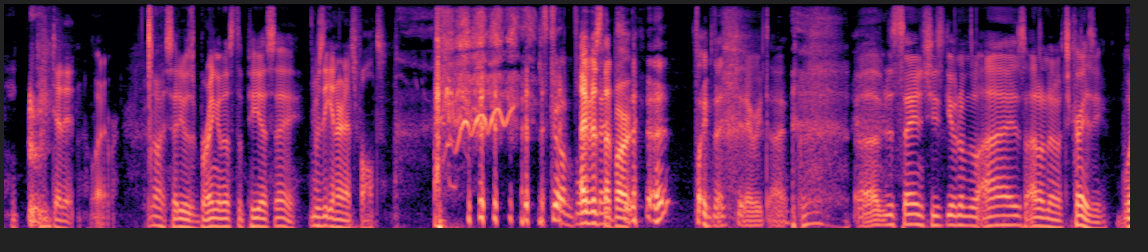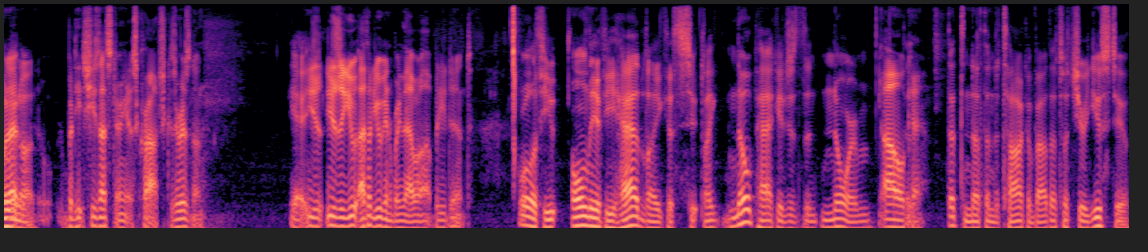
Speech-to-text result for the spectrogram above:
he, he did it. Whatever. No, I said he was bringing us the PSA. It was the internet's fault. I missed that part. shit. blame that shit every time. Uh, I'm just saying she's giving him the eyes. I don't know. It's crazy. What Moving I- on. But he, she's not staring at his crotch because there is none. Yeah. Usually, you. I thought you were gonna bring that one up, but you didn't. Well, if you only if he had like a suit, like no package is the norm. Oh, okay. That's nothing to talk about. That's what you're used to.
